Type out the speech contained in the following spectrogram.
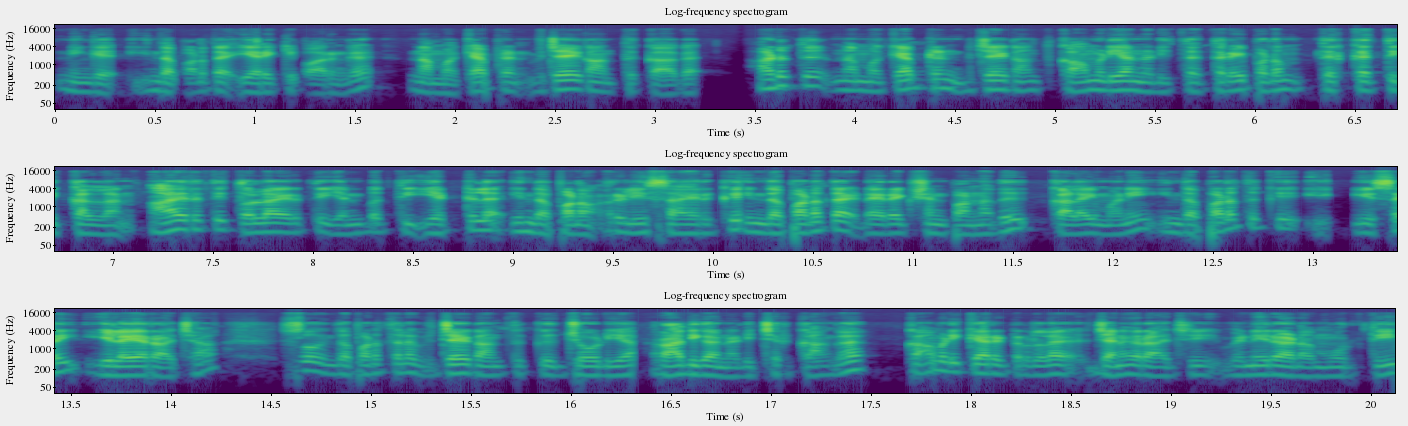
நீங்கள் இந்த படத்தை இறக்கி பாருங்கள் நம்ம கேப்டன் விஜயகாந்துக்காக அடுத்து நம்ம கேப்டன் விஜயகாந்த் காமெடியாக நடித்த திரைப்படம் தெற்கத்தி கல்லன் ஆயிரத்தி தொள்ளாயிரத்தி எண்பத்தி எட்டில் இந்த படம் ரிலீஸ் ஆயிருக்கு. இந்த படத்தை டைரக்ஷன் பண்ணது கலைமணி. இந்த படத்துக்கு இ- இசை இளையராஜா. ஸோ இந்த படத்தில் விஜயகாந்துக்கு ஜோடியாக ராதிகா நடிச்சிருக்காங்க. காமெடி கேரக்டரில் ஜனகராஜி வெண்ணிராடமூர்த்தி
